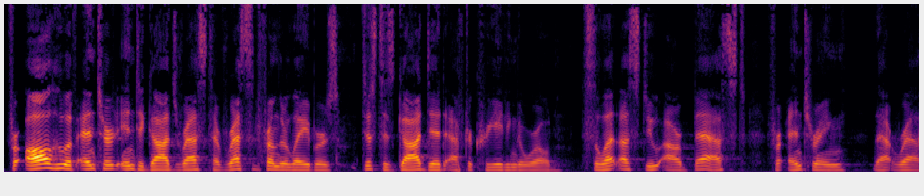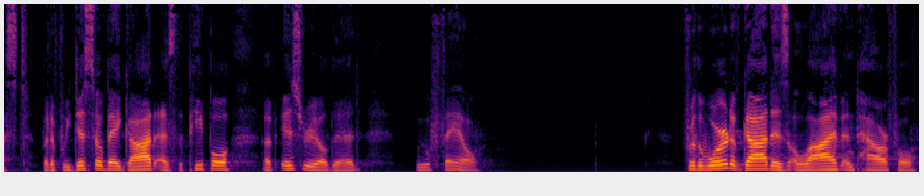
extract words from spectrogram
For all who have entered into God's rest have rested from their labors, just as God did after creating the world. So let us do our best for entering that rest. But if we disobey God as the people of Israel did, we will fail. For the word of God is alive and powerful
